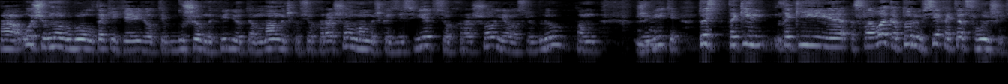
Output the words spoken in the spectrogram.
а, очень много было таких, я видел, типа, душевных видео, там, мамочка, все хорошо, мамочка, здесь свет, все хорошо, я вас люблю, там, живите. То есть, такие, такие слова, которые все хотят слышать.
